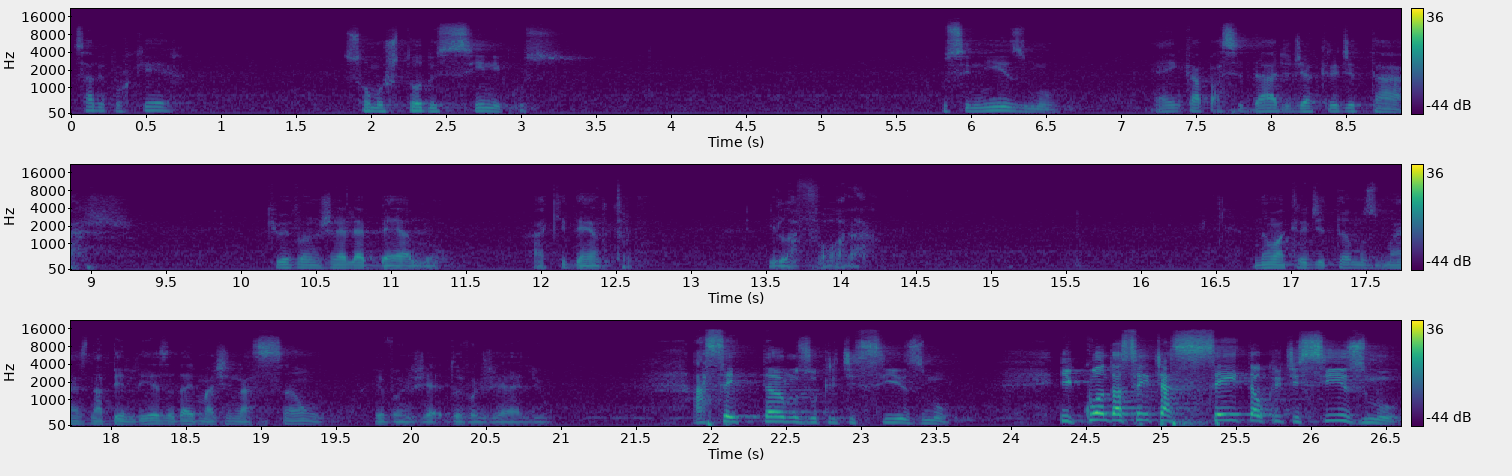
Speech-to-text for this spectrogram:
Sabe por quê? Somos todos cínicos. O cinismo é a incapacidade de acreditar que o Evangelho é belo aqui dentro e lá fora. Não acreditamos mais na beleza da imaginação do Evangelho. Aceitamos o criticismo. E quando a gente aceita o criticismo,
